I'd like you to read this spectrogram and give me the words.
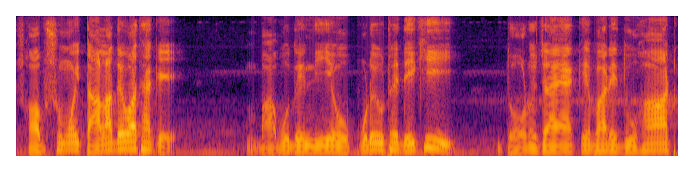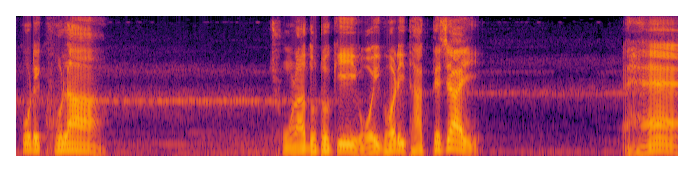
সব সময় তালা দেওয়া থাকে। বাবুদের নিয়ে ওপরে উঠে দেখি দরজা একেবারে দুহাট করে খোলা। ছোঁড়া দুটো কি ওই ঘরেই থাকতে চাই? হ্যাঁ।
